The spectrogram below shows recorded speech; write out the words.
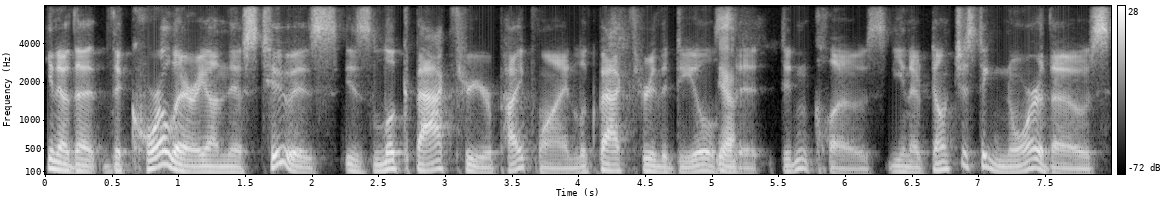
You know, the the corollary on this too is is look back through your pipeline, look back through the deals yeah. that didn't close. You know, don't just ignore those.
